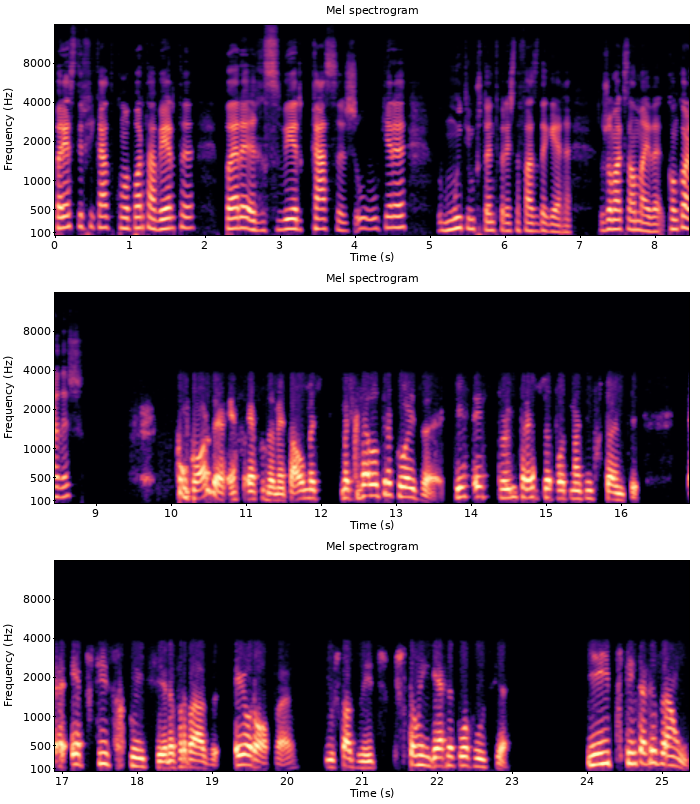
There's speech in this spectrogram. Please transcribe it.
parece ter ficado com a porta aberta para receber caças, o que era muito importante para esta fase da guerra. João Marcos Almeida, concordas? Concordo, é, é fundamental, mas, mas revela outra coisa, que esse, esse para mim parece o ponto mais importante. É, é preciso reconhecer a verdade. A Europa e os Estados Unidos estão em guerra com a Rússia. E aí Putin tem razão.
